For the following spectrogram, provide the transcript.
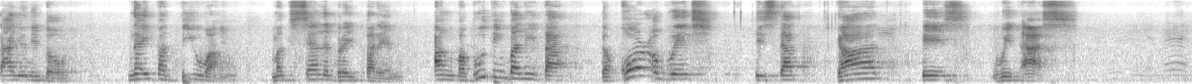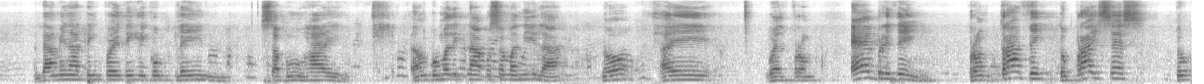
tayo nito na ipagdiwang, mag-celebrate pa rin ang mabuting balita, the core of which is that God is with us. Ang dami nating pwedeng i-complain sa buhay. Ang bumalik na ako sa Manila, no, ay, well, from everything, from traffic to prices, to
